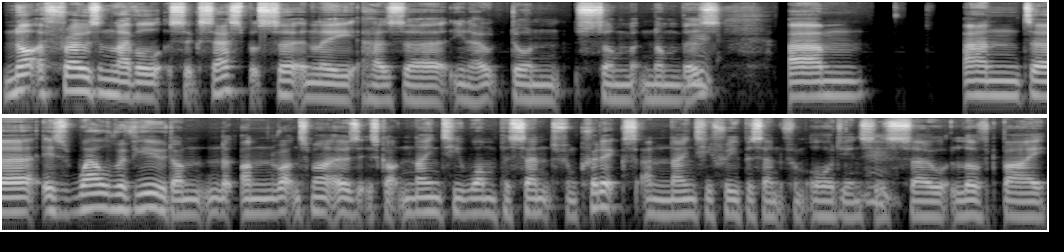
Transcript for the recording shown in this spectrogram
not a Frozen level success, but certainly has uh, you know done some numbers. Um, and uh, is well reviewed on on Rotten Tomatoes. It's got ninety one percent from critics and ninety three percent from audiences. So loved by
